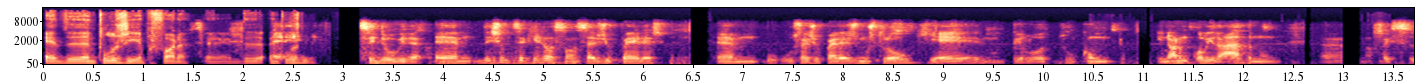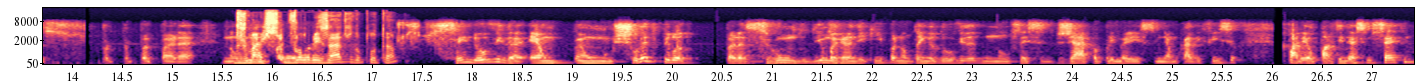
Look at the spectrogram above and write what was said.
é de antologia por fora. É de é, antologia. Sem dúvida. Um, ehm, Deixa-me dizer que em relação a Sérgio Pérez, um, ehm, o, o, Sérgio Pérez mostrou que é um piloto com enorme qualidade, num, uh, não sei se para, não, dos mais subvalorizados do pelotão. Sem dúvida, é um, é um excelente piloto para segundo de uma grande equipa, não tenho dúvida. Não sei se já para primeiro isso ainda é um bocado difícil. Repare, ele parte em 17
